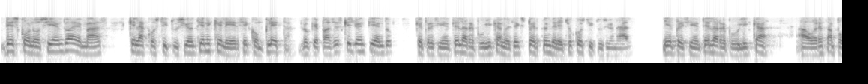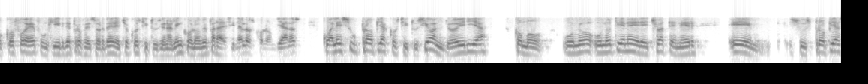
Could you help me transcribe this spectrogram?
desconociendo además que la Constitución tiene que leerse completa. Lo que pasa es que yo entiendo que el presidente de la República no es experto en derecho constitucional, ni el presidente de la República ahora tampoco fue fungir de profesor de derecho constitucional en Colombia para decirle a los colombianos cuál es su propia constitución. Yo diría como uno, uno tiene derecho a tener eh, sus propias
